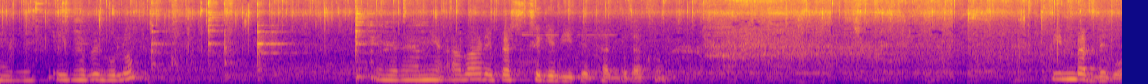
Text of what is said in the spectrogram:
এই যে, এইভাবে হলো এবারে আমি আবার এপাশ থেকে দিতে থাকব, দেখো। তিনবার দেবো।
